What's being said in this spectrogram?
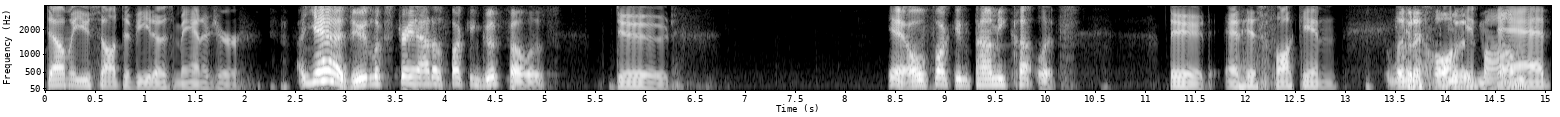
tell me you saw DeVito's manager, Yeah, dude, looks straight out of the fucking Goodfellas. dude. Yeah, old fucking Tommy Cutlets Dude, and his fucking living at home with his mom. Dad,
